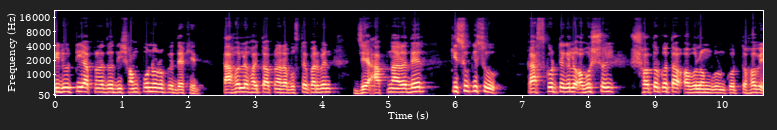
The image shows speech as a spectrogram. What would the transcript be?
ভিডিওটি আপনারা যদি সম্পূর্ণরূপে দেখেন, তাহলে হয়তো আপনারা বুঝতে পারবেন যে আপনাদের কিছু কিছু কাজ করতে গেলে অবশ্যই সতর্কতা অবলম্বন করতে হবে।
